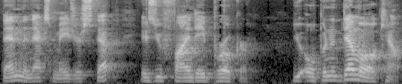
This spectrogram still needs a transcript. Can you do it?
Then the next major step is you find a broker. You open a demo account.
